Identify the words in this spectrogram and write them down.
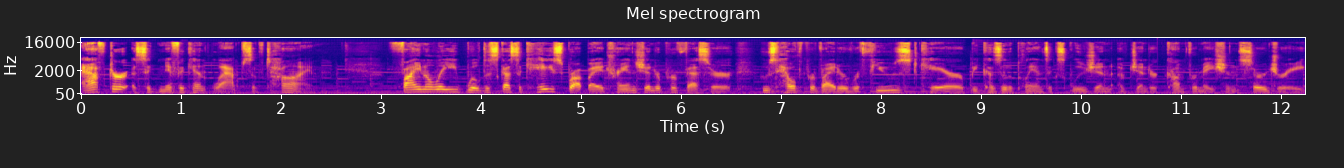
after a significant lapse of time. Finally, we'll discuss a case brought by a transgender professor whose health provider refused care because of the plan's exclusion of gender confirmation surgery.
